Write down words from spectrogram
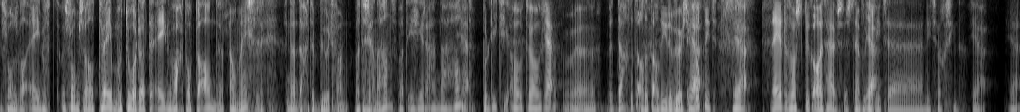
soms wel één of soms wel twee motoren, dat de een wacht op de ander. oh, meestelijk. En dan dacht de buurt van, Wat is er aan de hand? wat is hier aan de hand? Ja. Politieauto's. Ja. eh, We dachten het altijd al, die de beurs, die Ja. klopt niet. ja, Nee, dat was natuurlijk al het huis, dus dan heb ik het niet, eh, niet zo gezien. ja. Ja.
